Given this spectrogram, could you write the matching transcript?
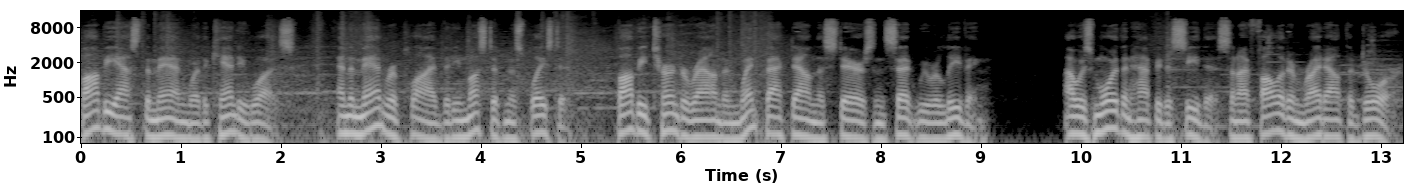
Bobby asked the man where the candy was. And the man replied that he must have misplaced it. Bobby turned around and went back down the stairs and said we were leaving. I was more than happy to see this and I followed him right out the door.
